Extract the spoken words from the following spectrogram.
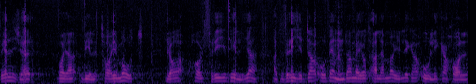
väljer vad jag vill ta emot. Jag har fri vilja att vrida och vända mig åt alla möjliga olika håll.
